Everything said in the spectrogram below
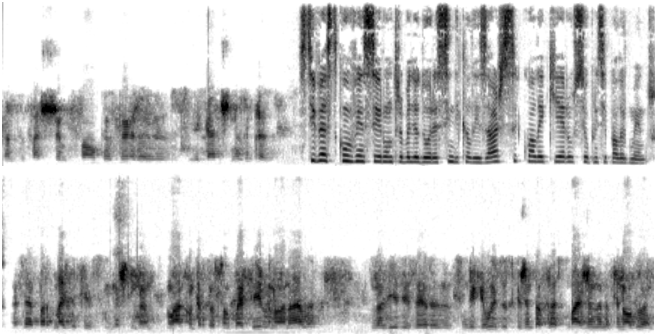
Portanto, faz sempre falta ter eh, sindicatos nas empresas. Se tivesse de convencer um trabalhador a sindicalizar-se, qual é que era o seu principal argumento? Essa é a parte mais difícil. Neste momento não há contratação coletiva, não há nada. Não lhe ia dizer sindicaliza-se que a gente oferece mais ainda no final do ano.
